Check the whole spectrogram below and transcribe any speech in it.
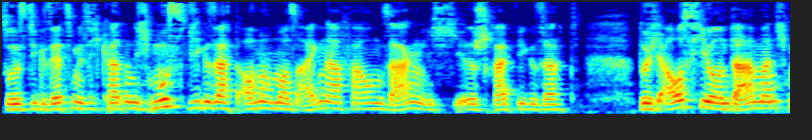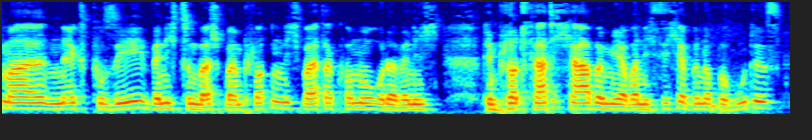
so ist die Gesetzmäßigkeit. Und ich muss, wie gesagt, auch nochmal aus eigener Erfahrung sagen, ich äh, schreibe, wie gesagt, durchaus hier und da manchmal ein Exposé, wenn ich zum Beispiel beim Plotten nicht weiterkomme oder wenn ich den Plot fertig habe, mir aber nicht sicher bin, ob er gut ist,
